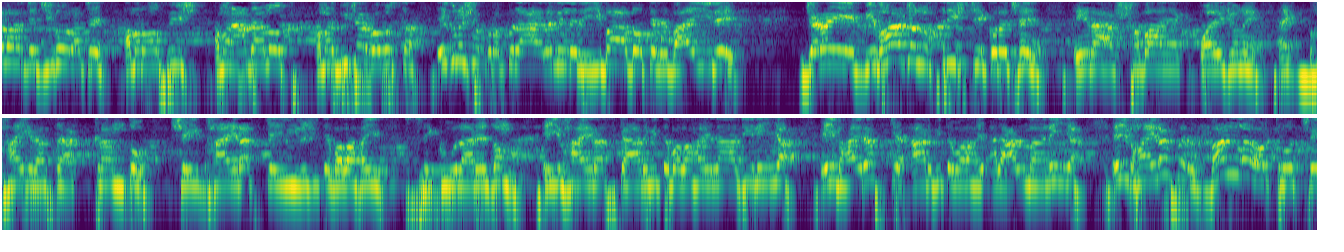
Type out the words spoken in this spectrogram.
আমার যে জীবন আছে, আমার অফিস, আমার আদালত, আমার বিচার ব্যবস্থা, এগুলো সব রব্বুল আলমিনের ইবাদতের বাইরে। যারা এই বিভাজন সৃষ্টি করেছে এরা সবাই এক প্রয়োজনে এক ভাইরাসে আক্রান্ত। সেই ভাইরাসকে ইংরেজিতে বলা হয় সেকুলারিজম। এই ভাইরাসকে আরবিতে বলা হয় লাদিনিয়া এই ভাইরাসকে আরবিতে বলা হয় আল আলমানিয়া এই ভাইরাসের বাংলা অর্থ হচ্ছে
